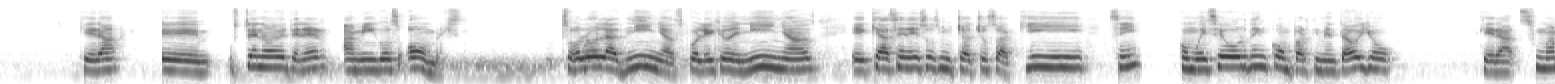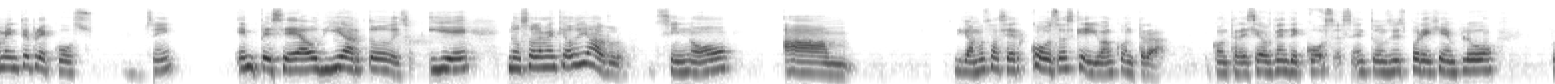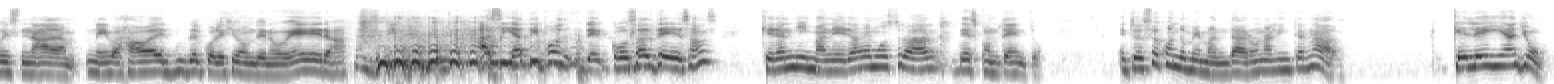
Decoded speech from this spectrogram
que era, eh, usted no debe tener amigos hombres, solo las niñas, colegio de niñas, eh, ¿qué hacen esos muchachos aquí? ¿Sí? Como ese orden compartimentado yo, que era sumamente precoz, ¿sí? Empecé a odiar todo eso y he no solamente a odiarlo, sino a, digamos, hacer cosas que iban contra, contra ese orden de cosas. Entonces, por ejemplo, pues nada, me bajaba del bus del colegio donde no era. Hacía tipo de cosas de esas que eran mi manera de mostrar descontento. Entonces fue cuando me mandaron al internado. ¿Qué leía yo?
